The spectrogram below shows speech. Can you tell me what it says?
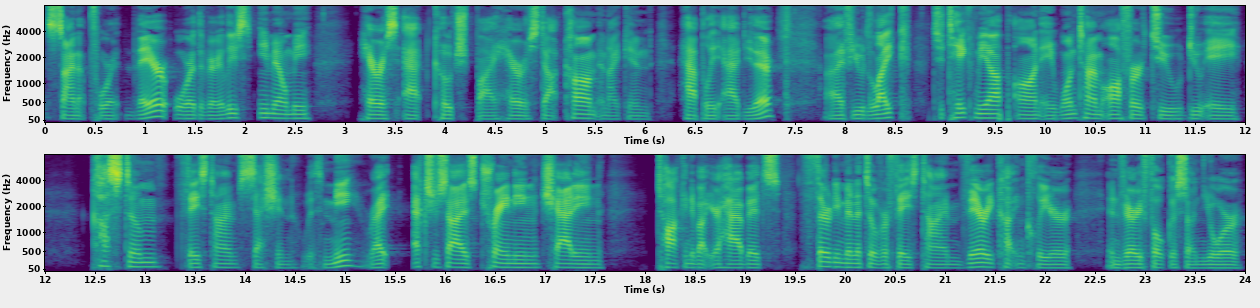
sign up for it there, or at the very least, email me, harris at coachedbyharris.com, and I can happily add you there. Uh, if you would like to take me up on a one time offer to do a custom FaceTime session with me, right? Exercise, training, chatting, talking about your habits, 30 minutes over FaceTime, very cut and clear and very focused on your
